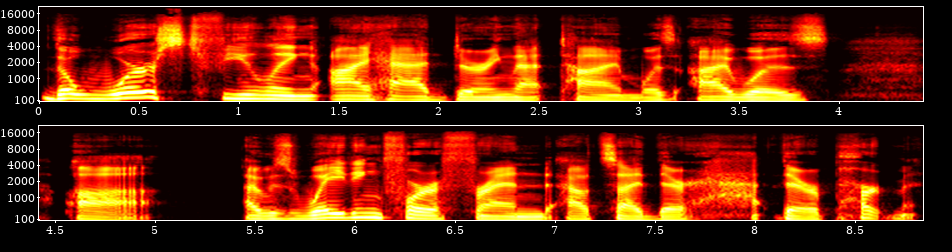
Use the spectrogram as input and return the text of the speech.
the worst feeling I had during that time was I was uh I was waiting for a friend outside their their apartment.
